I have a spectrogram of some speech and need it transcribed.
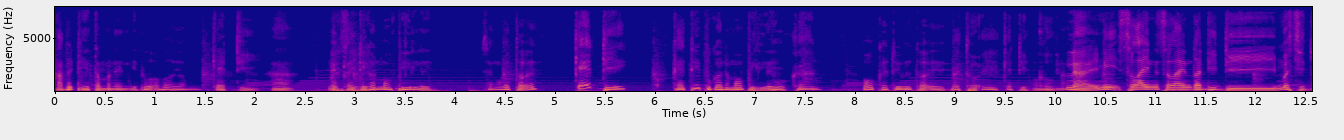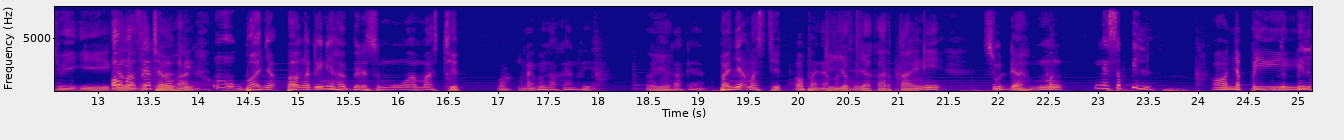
tapi ditemenin itu apa yang ha, eh. Kedi kan mobil Sing wedoke Caddy Kedi bukannya mobil bukan. Oh, Kedi wedoke. Wedoke Caddy Oh, nah. Nah, ini selain selain tadi di Masjid UI Oh, kalau masih ada kejauhan. lagi. Oh, banyak banget ini hampir semua masjid. Wah, nek kowe kakean wis. Oh iya. kakean. Banyak masjid Oh, banyak di masjid. Yogyakarta ini sudah mengesepil Oh, nyepi. nyepil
